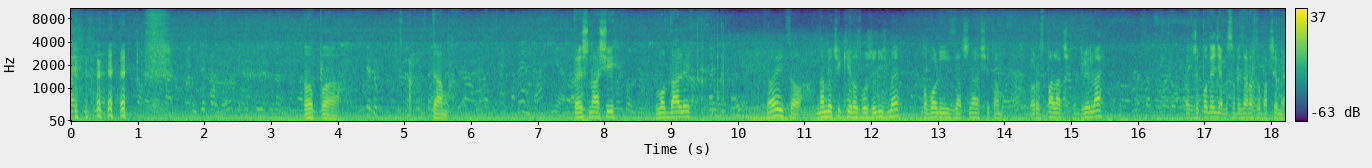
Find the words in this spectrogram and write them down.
Opa. Tam. Też nasi oddali. No i co? Namiociki rozłożyliśmy. Powoli zaczyna się tam rozpalać gryle. Także podejdziemy sobie, zaraz zobaczymy.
